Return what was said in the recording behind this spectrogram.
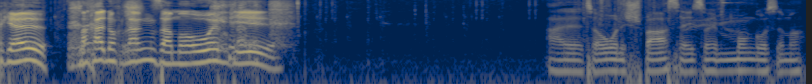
gell. Mach halt noch langsamer, OMG. Alter, ohne Spaß, ey, solche Mongos immer.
